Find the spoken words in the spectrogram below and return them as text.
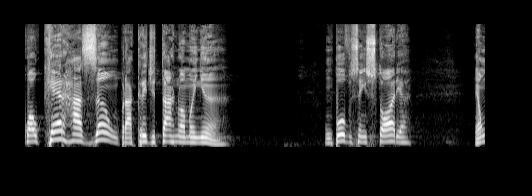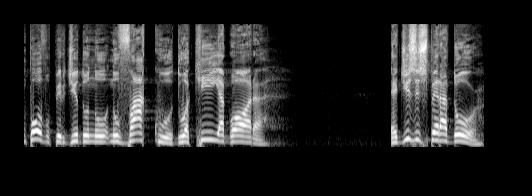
qualquer razão para acreditar no amanhã um povo sem história, é um povo perdido no, no vácuo do aqui e agora. É desesperador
